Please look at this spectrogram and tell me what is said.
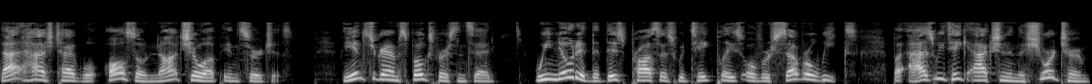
That hashtag will also not show up in searches. The Instagram spokesperson said, we noted that this process would take place over several weeks, but as we take action in the short term,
